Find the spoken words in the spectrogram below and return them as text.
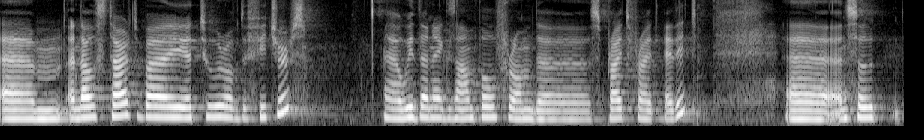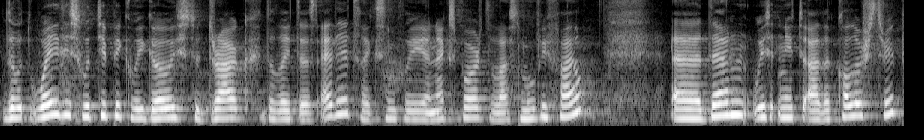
Um, and I'll start by a tour of the features uh, with an example from the Sprite Fright edit. Uh, and so the way this would typically go is to drag the latest edit, like simply an export, the last movie file. Uh, then we need to add a color strip,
